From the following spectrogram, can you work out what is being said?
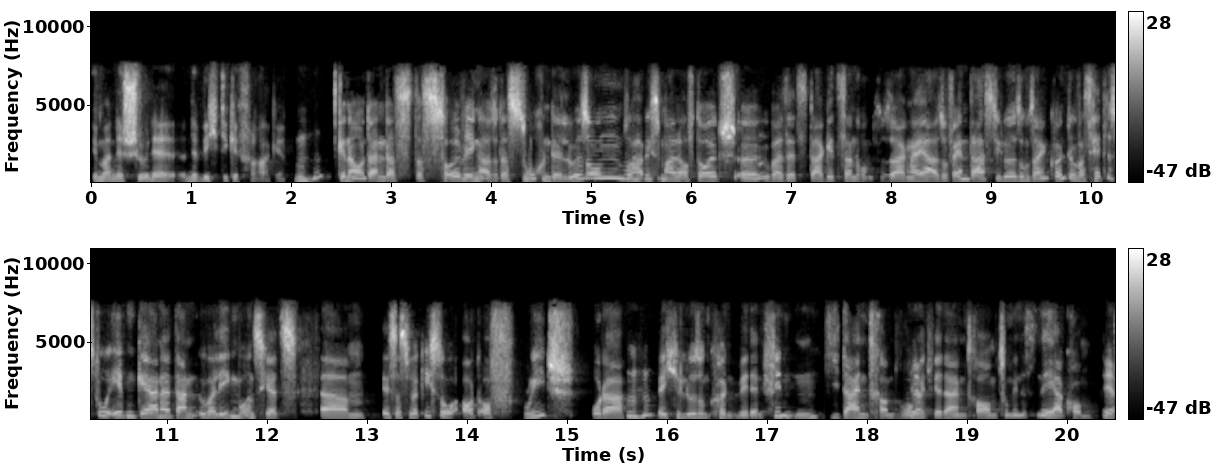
Immer eine schöne, eine wichtige Frage. Mhm. Genau, und dann das, das Solving, also das Suchen der Lösungen, so habe ich es mal auf Deutsch äh, mhm. übersetzt. Da geht es dann darum zu sagen, naja, also wenn das die Lösung sein könnte, was hättest du eben gerne? Dann überlegen wir uns jetzt, ähm, ist das wirklich so out of reach? Oder mhm. welche Lösung könnten wir denn finden, die deinen Traum, womit ja. wir deinem Traum zumindest näher kommen? Ja.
